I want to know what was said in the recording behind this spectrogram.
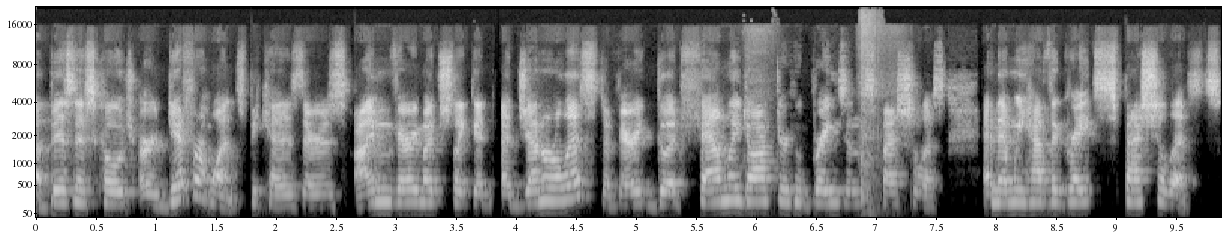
a business coach or different ones because there's i'm very much like a, a, generalist a very good family doctor who brings in the specialists. And then we have the great specialists.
